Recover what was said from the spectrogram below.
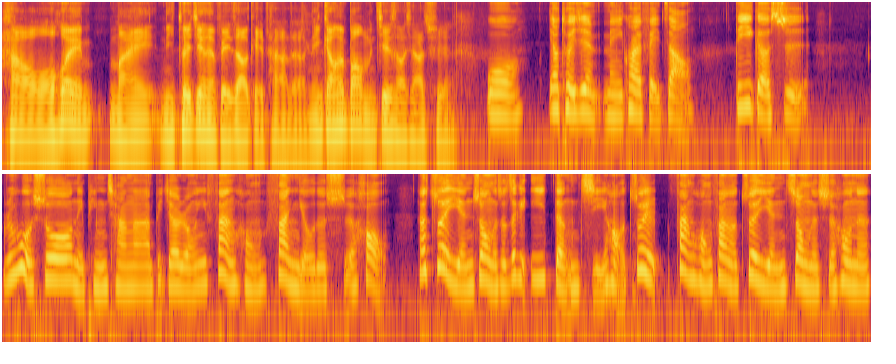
好，我会买你推荐的肥皂给她的。你赶快帮我们介绍下去。我要推荐每一块肥皂。第一个是，如果说你平常啊比较容易泛红泛油的时候，那最严重的时候，这个一等级哈，最泛红泛的最严重的时候呢，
